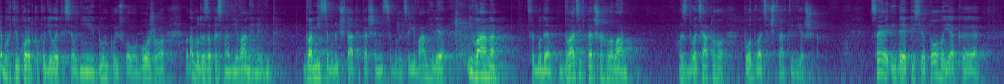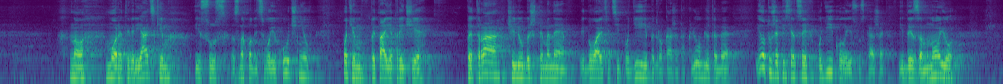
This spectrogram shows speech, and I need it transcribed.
Я би хотів коротко поділитися однією думкою Слова Божого. Вона буде записана в Євангелії від два місця буду читати. Перше місце буде це Євангеліє Івана. Це буде 21 глава з 20 по 24 віршик. Це йде після того, як е, на море Тиверіадським Ісус знаходить своїх учнів, потім питає тричі Петра, чи любиш ти мене? Відбуваються ці події. Петро каже, так, люблю тебе. І от уже після цих подій, коли Ісус каже, іди за мною,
